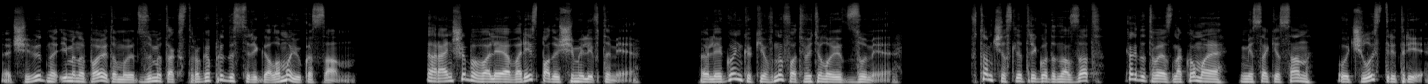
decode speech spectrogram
Очевидно, именно поэтому Идзуми так строго предостерегала мою Касан. «Раньше бывали аварии с падающими лифтами». Легонько кивнув, ответила Идзуми. В том числе три года назад, когда твоя знакомая, Мисаки-сан, училась 3-3.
